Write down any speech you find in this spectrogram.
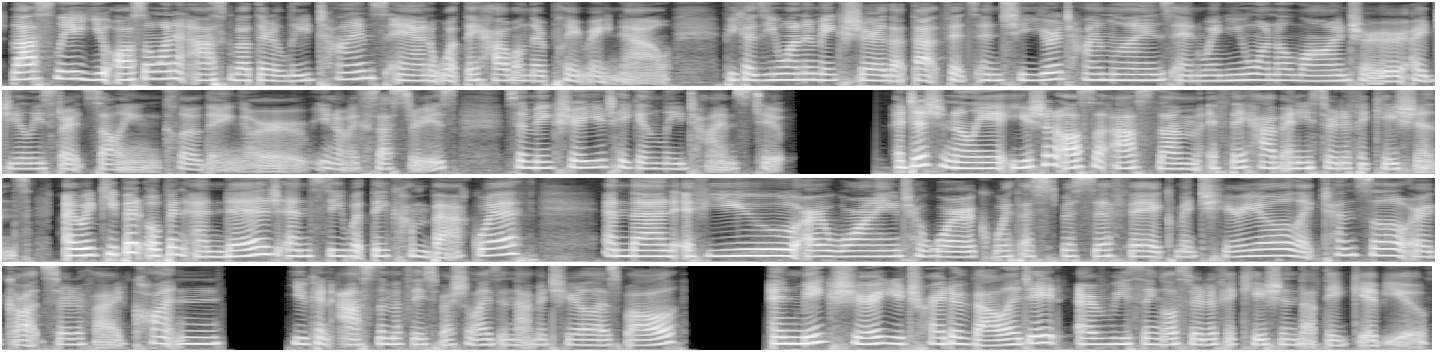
Lastly, you also want to ask about their lead times and what they have on their plate right now because you want to make sure that that fits into your timelines and when you want to launch or ideally start selling clothing or, you know, accessories. So make sure you take in lead times too. Additionally, you should also ask them if they have any certifications. I would keep it open ended and see what they come back with. And then, if you are wanting to work with a specific material like Tencel or GOTS certified cotton, you can ask them if they specialize in that material as well. And make sure you try to validate every single certification that they give you.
